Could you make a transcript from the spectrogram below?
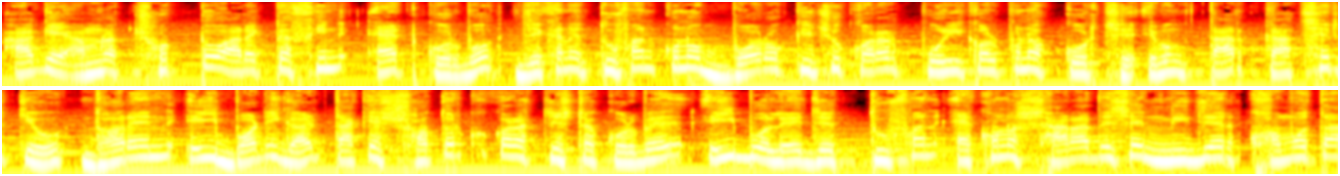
আগে আমরা ছোট্ট আরেকটা সিন অ্যাড করব, যেখানে তুফান কোনো বড় কিছু করার পরিকল্পনা করছে এবং তার কাছের কেউ, ধরেন এই বডিগার্ড তাকে সতর্ক করার চেষ্টা করবে এই বলে যে তুফান এখনও সারা দেশে নিজের ক্ষমতা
